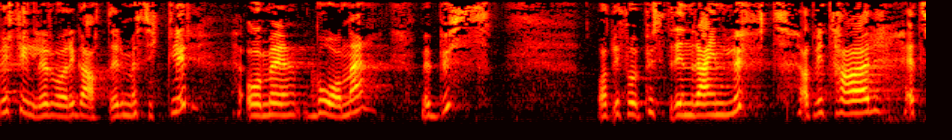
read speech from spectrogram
vi fyller våre gater med sykler og med gående, med buss og at vi får puster inn ren luft. At vi tar et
